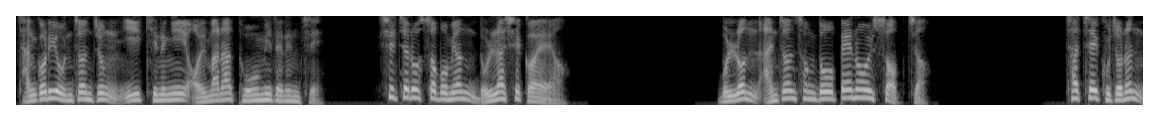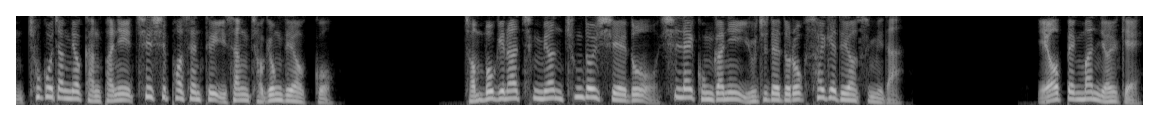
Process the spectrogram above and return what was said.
장거리 운전 중 이 기능이 얼마나 도움이 되는지 실제로 써보면 놀라실 거예요. 물론 안전성도 빼놓을 수 없죠. 차체 구조는 초고장력 강판이 70% 이상 적용되었고 전복이나 측면 충돌 시에도 실내 공간이 유지되도록 설계되었습니다. 에어백만 10개,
